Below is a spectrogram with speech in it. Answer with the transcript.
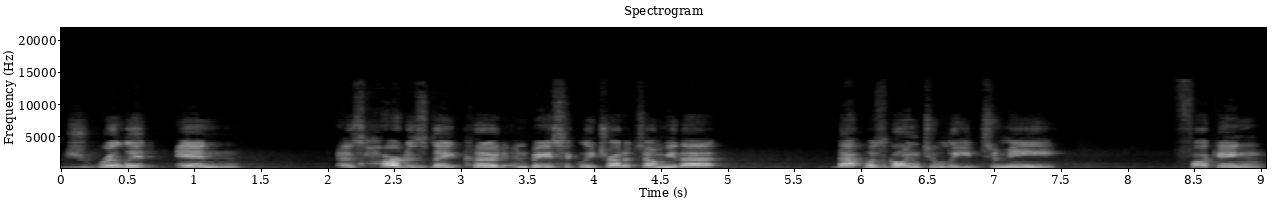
drill it in as hard as they could, and basically try to tell me that that was going to lead to me fucking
